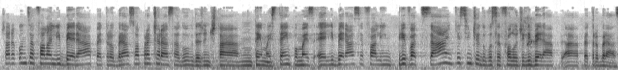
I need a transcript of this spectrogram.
Chara, quando você fala liberar a Petrobras, só para tirar essa dúvida, a gente tá, não tem mais tempo, mas é liberar, você fala em privatizar, em que sentido você falou de liberar a Petrobras?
